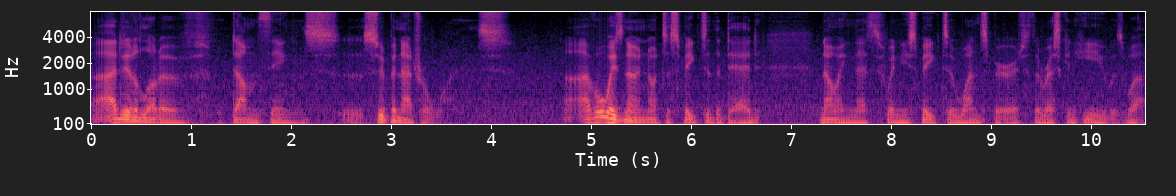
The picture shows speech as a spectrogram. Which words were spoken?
I did a lot of dumb things, uh, supernatural wise. I've always known not to speak to the dead, knowing that when you speak to one spirit, the rest can hear you as well.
